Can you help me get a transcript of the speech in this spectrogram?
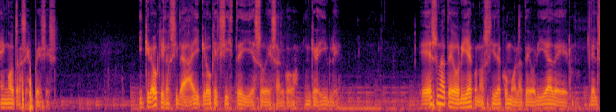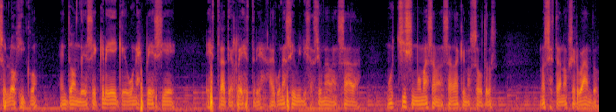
en otras especies. Y creo que sí la hay, creo que existe y eso es algo increíble. Es una teoría conocida como la teoría del zoológico, en donde se cree que una especie extraterrestre, alguna civilización avanzada, muchísimo más avanzada que nosotros, nos están observando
